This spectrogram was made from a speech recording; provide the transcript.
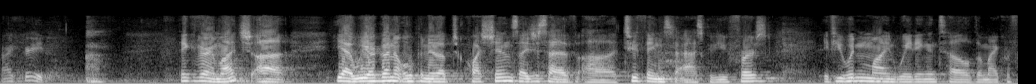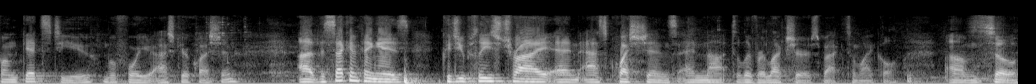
right great. Thank you very much. Uh, yeah we are going to open it up to questions. I just have uh, two things to ask of you. First if you wouldn't mind waiting until the microphone gets to you before you ask your question the second thing is, could you please try and ask questions and not deliver lectures back to Michael? Um, so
